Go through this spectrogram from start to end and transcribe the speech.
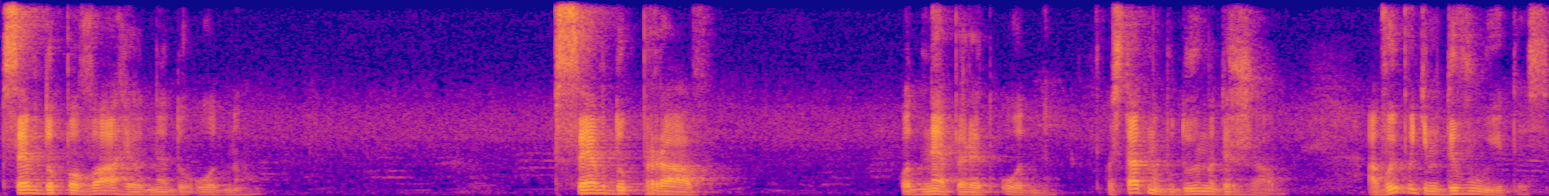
псевдоповаги одне до одного, псевдоправ одне перед одним. Ось так ми будуємо державу. А ви потім дивуєтесь,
